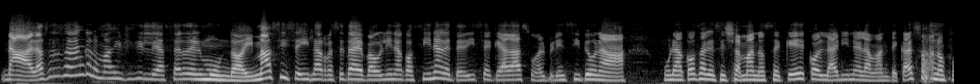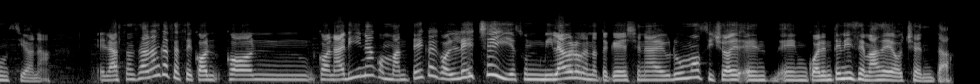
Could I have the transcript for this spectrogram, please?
Nada, la salsa blanca es lo más difícil de hacer del mundo. Y más si seguís la receta de Paulina Cocina que te dice que hagas al principio una, una cosa que se llama no sé qué con la harina y la manteca. Eso no funciona. Eh, La salsa blanca se hace con, con, con harina, con manteca y con leche y es un milagro que no te quede llena de grumos. Y yo en, en cuarentena hice más de 80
